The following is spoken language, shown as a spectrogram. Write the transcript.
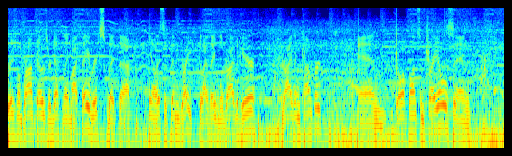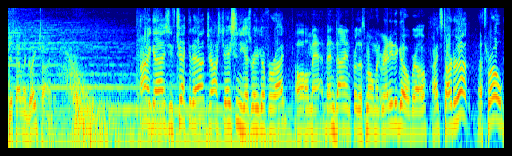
Original Broncos are definitely my favorites, but uh, you know, this has been great because I was able to drive it here, drive in comfort, and go up on some trails and just having a great time. All right, guys, you've checked it out. Josh, Jason, you guys ready to go for a ride? Oh man, been dying for this moment. Ready to go, bro. All right, start her up. Let's roll.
